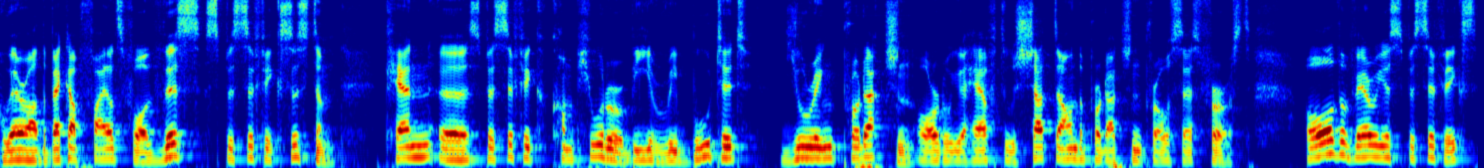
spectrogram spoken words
where are the backup files for this specific system? Can a specific computer be rebooted during production or do you have to shut down the production process first? All the various specifics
